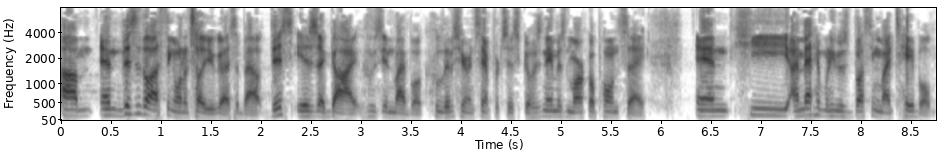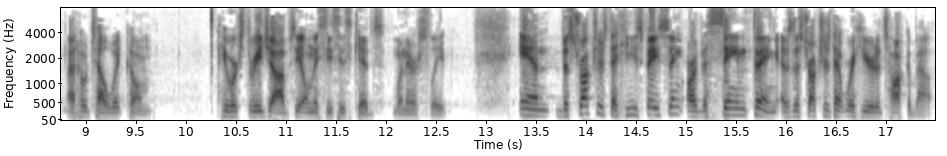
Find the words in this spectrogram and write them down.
Um, and this is the last thing I want to tell you guys about. This is a guy who's in my book, who lives here in San Francisco. His name is Marco Ponce. And he, I met him when he was bussing my table at Hotel Whitcomb. He works three jobs. He only sees his kids when they're asleep. And the structures that he's facing are the same thing as the structures that we're here to talk about.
